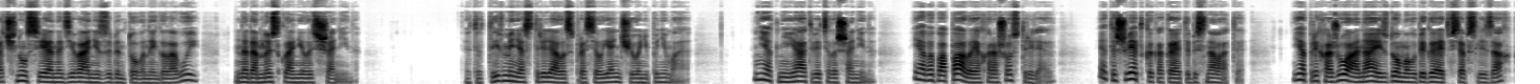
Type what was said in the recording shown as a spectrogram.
Очнулся я на диване с забинтованной головой, надо мной склонилась Шанина. «Это ты в меня стреляла?» — спросил я, ничего не понимая. «Нет, не я», — ответила Шанина. «Я бы попала, я хорошо стреляю. Это шведка какая-то бесноватая. Я прихожу, а она из дома выбегает вся в слезах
